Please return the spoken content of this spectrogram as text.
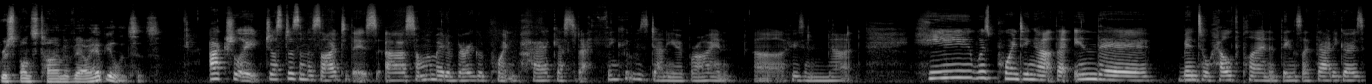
response time of our ambulances. Actually, just as an aside to this, uh, someone made a very good point in PAC yesterday. I think it was Danny O'Brien, uh, who's in NAT. He was pointing out that in their mental health plan and things like that, he goes,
